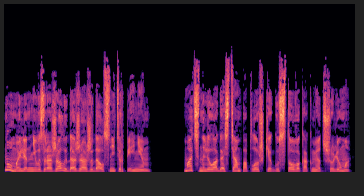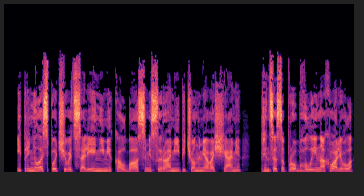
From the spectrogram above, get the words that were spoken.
но Мэлен не возражал и даже ожидал с нетерпением. Мать налила гостям по плошке густого, как мед шулюма, и принялась почивать соленьями, колбасами, сырами и печеными овощами. Принцесса пробовала и нахваливала,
